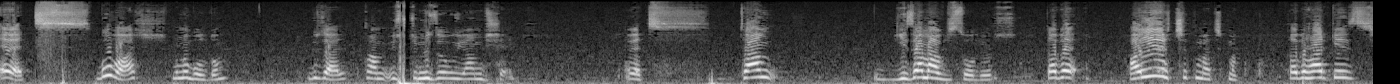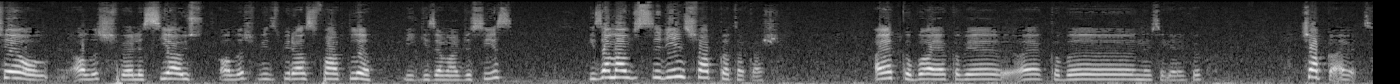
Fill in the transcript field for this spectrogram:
Evet. Bu var. Bunu buldum. Güzel. Tam üstümüze uyan bir şey. Evet. Tam gizem avcısı oluyoruz. Tabi hayır çıkma çıkma. Tabi herkes şey ol, alır böyle siyah üst alır. Biz biraz farklı bir gizem avcısıyız. Gizem avcısı dediğin şapka takar. Ayakkabı, ayakkabıya, ayakkabı neyse gerek yok. Şapka evet.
